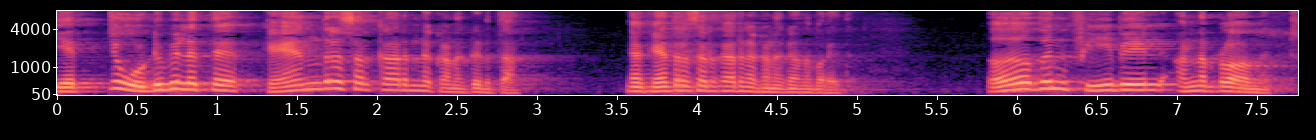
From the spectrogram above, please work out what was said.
ഏറ്റവും ഒടുവിലത്തെ കേന്ദ്ര സർക്കാരിന്റെ കണക്കെടുത്താൽ ഞാൻ കേന്ദ്ര സർക്കാരിന്റെ കണക്കാണ് പറയുന്നത്. ഏർബൻ ഫീമെയിൽ അൺഎംപ്ലോയ്മെന്റ്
